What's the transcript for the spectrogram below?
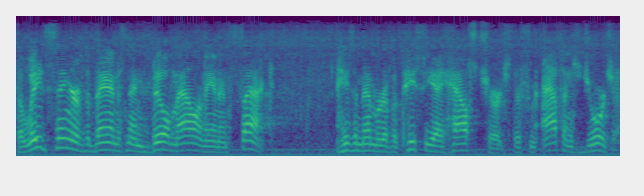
The lead singer of the band is named Bill Mallonee, and in fact, he's a member of a PCA house church. They're from Athens, Georgia.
